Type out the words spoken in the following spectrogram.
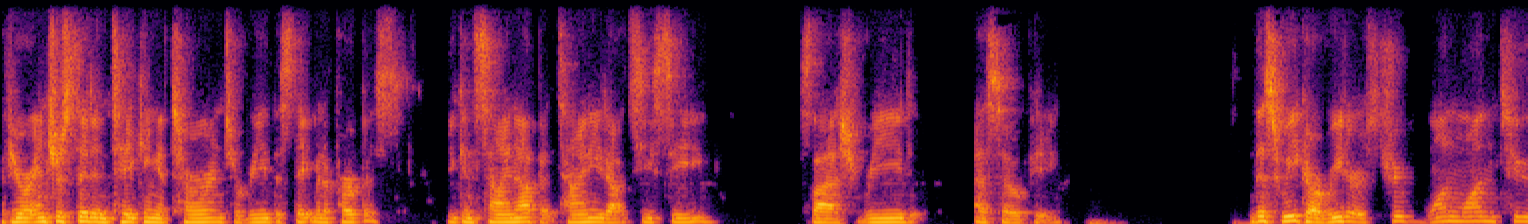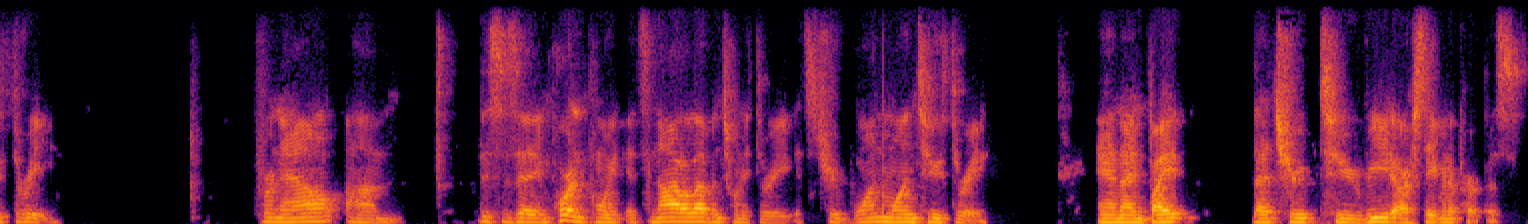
If you are interested in taking a turn to read the statement of purpose, you can sign up at tiny.cc slash read SOP. This week, our reader is Troop 1123. For now, um, this is an important point. It's not 1123, it's Troop 1123. And I invite that troop to read our statement of purpose.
